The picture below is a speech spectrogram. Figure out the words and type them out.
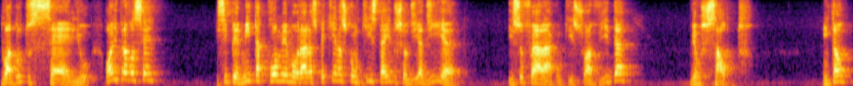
do adulto sério. Olhe para você e se permita comemorar as pequenas conquistas aí do seu dia a dia. Isso fará com que sua vida dê um salto. Então,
